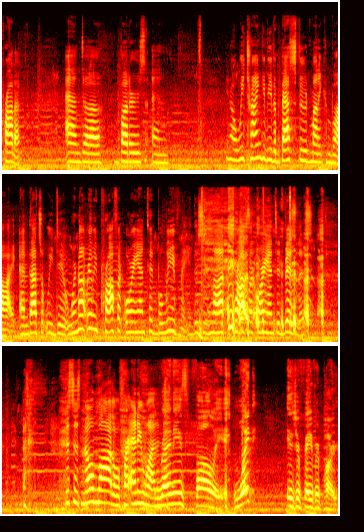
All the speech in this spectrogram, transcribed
product and uh, butters and you know we try and give you the best food money can buy and that's what we do we're not really profit oriented believe me this is not a profit oriented business This is no model for anyone. Rennie's Folly. What is your favorite part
